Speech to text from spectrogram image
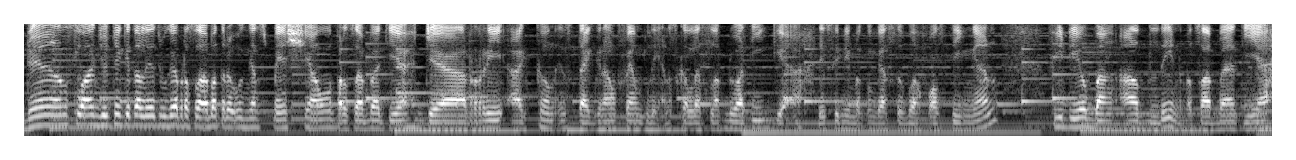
Dan selanjutnya kita lihat juga persahabat ada unggahan spesial persahabat ya dari akun Instagram Family underscore Leslar 23 di sini mengunggah sebuah postingan video Bang Adlin persahabat ya.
